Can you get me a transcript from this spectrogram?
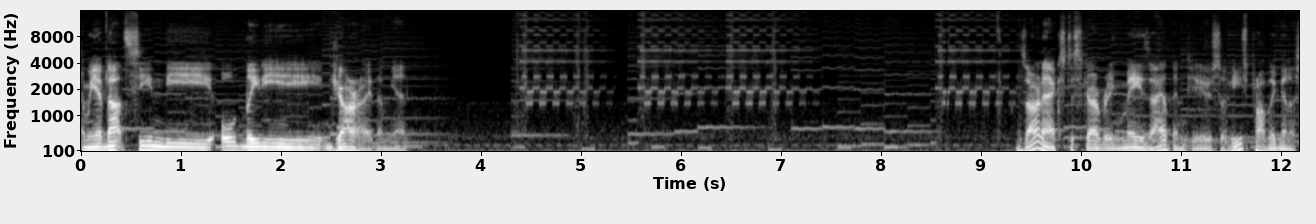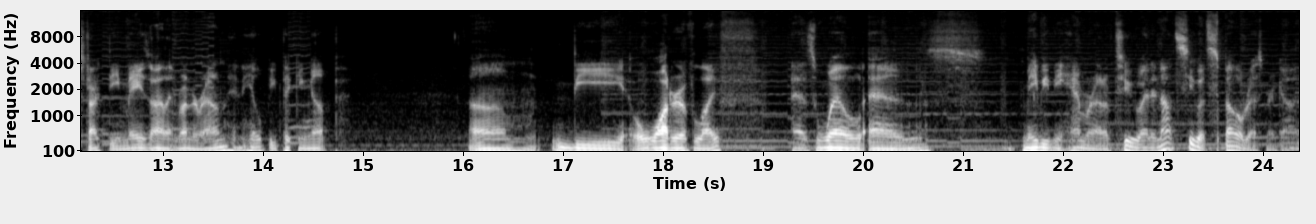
And we have not seen the old lady jar item yet. Xarnax discovering Maze Island here, so he's probably going to start the Maze Island run around, and he'll be picking up um, the Water of Life, as well as maybe the Hammer out of two. I did not see what spell Reznor got.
